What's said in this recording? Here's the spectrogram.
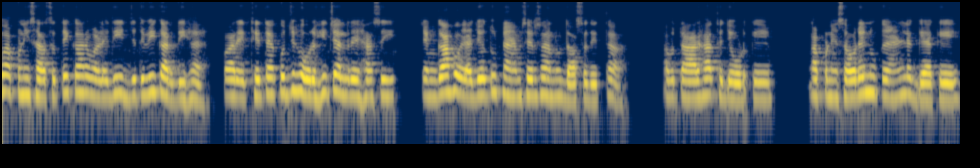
ਆਪਣੀ ਸੱਸ ਤੇ ਘਰ ਵਾਲੇ ਦੀ ਇੱਜ਼ਤ ਵੀ ਕਰਦੀ ਹੈ, ਪਰ ਇੱਥੇ ਤਾਂ ਕੁਝ ਹੋਰ ਹੀ ਚੱਲ ਰਿਹਾ ਸੀ। ਚੰਗਾ ਹੋਇਆ ਜੋ ਤੂੰ ਟਾਈਮ ਸਿਰ ਸਾਨੂੰ ਦੱਸ ਦਿੱਤਾ। ਅਵਤਾਰ ਹੱਥ ਜੋੜ ਕੇ ਆਪਣੇ ਸਹੁਰੇ ਨੂੰ ਕਹਿਣ ਲੱਗਿਆ ਕਿ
